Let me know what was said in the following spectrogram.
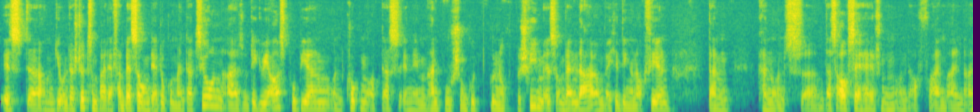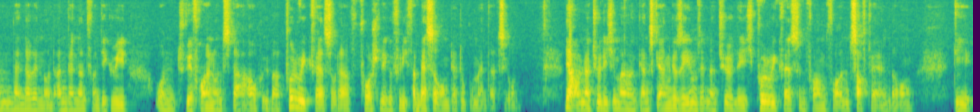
ist ähm, die Unterstützung bei der Verbesserung der Dokumentation, also Degree ausprobieren und gucken, ob das in dem Handbuch schon gut genug beschrieben ist und wenn da irgendwelche Dinge noch fehlen, dann kann uns ähm, das auch sehr helfen und auch vor allem allen Anwenderinnen und Anwendern von Degree und wir freuen uns da auch über Pull-Requests oder Vorschläge für die Verbesserung der Dokumentation. Ja, und natürlich immer ganz gern gesehen sind natürlich Pull-Requests in Form von Softwareänderungen, die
